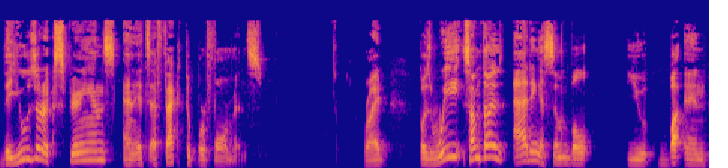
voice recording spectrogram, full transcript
the user experience and its effect to performance. Right? Because we sometimes adding a symbol you button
